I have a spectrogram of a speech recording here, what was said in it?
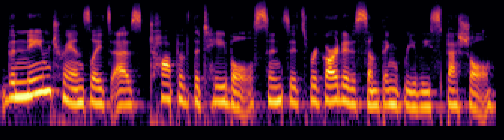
The name translates as top of the table since it's regarded as something really special.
